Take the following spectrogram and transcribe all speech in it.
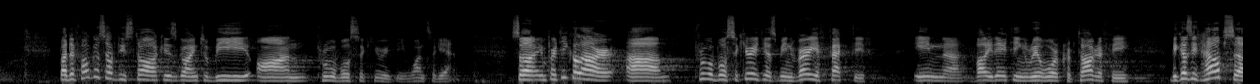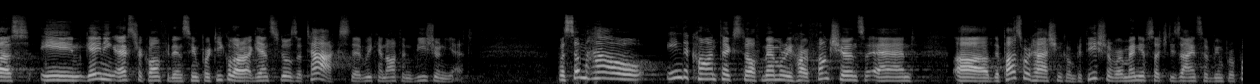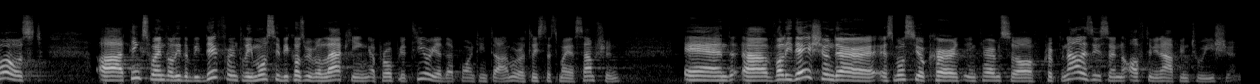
But the focus of this talk is going to be on provable security once again. So, in particular, um, provable security has been very effective in uh, validating real world cryptography because it helps us in gaining extra confidence, in particular against those attacks that we cannot envision yet. But somehow, in the context of memory hard functions and uh, the password hashing competition, where many of such designs have been proposed, uh, things went a little bit differently, mostly because we were lacking appropriate theory at that point in time, or at least that's my assumption. And uh, validation there has mostly occurred in terms of cryptanalysis and often enough intuition.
